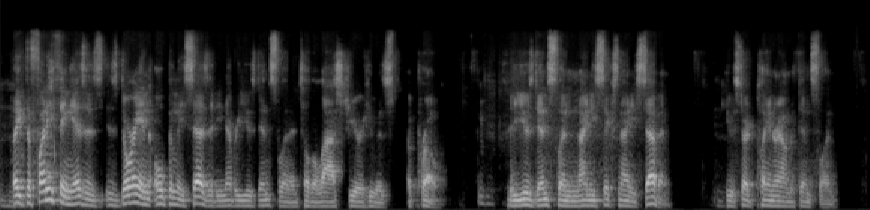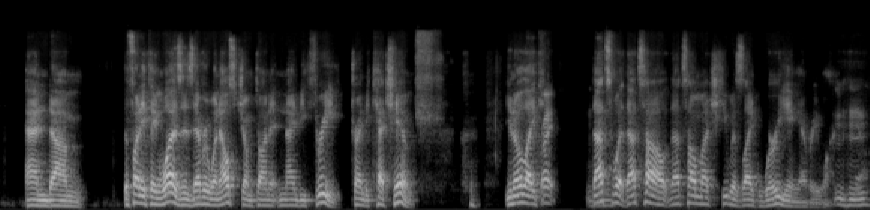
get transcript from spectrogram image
Mhm. like the funny thing is, is, is Dorian openly says that he never used insulin until the last year he was a pro. Mhm. He used insulin in 96, 97. He started playing around with insulin. And um, the funny thing was, is everyone else jumped on it in 93, trying to catch him. you know, like Right. that's what, that's how, that's how much he was like worrying everyone. Mhm.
